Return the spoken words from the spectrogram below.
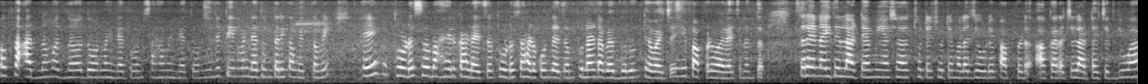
फक्त आदनंमधनं दोन महिन्यातून सहा महिन्यातून म्हणजे तीन महिन्यातून तरी कमीत कमी हे थोडंसं बाहेर काढायचं थोडंसं हडकून द्यायचं पुन्हा डब्यात भरून ठेवायचं. हे पापड वाळायच्या नंतर. तर यांना इथे लाट्या मी अशा छोटे छोटे मला जेवढे पापड आकाराचे लाटायचे आहेत किंवा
